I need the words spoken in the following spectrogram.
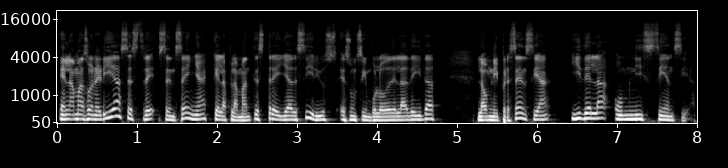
En la masonería se, enseña que la flamante estrella de Sirius es un símbolo de la deidad, la omnipresencia y de la omnisciencia,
